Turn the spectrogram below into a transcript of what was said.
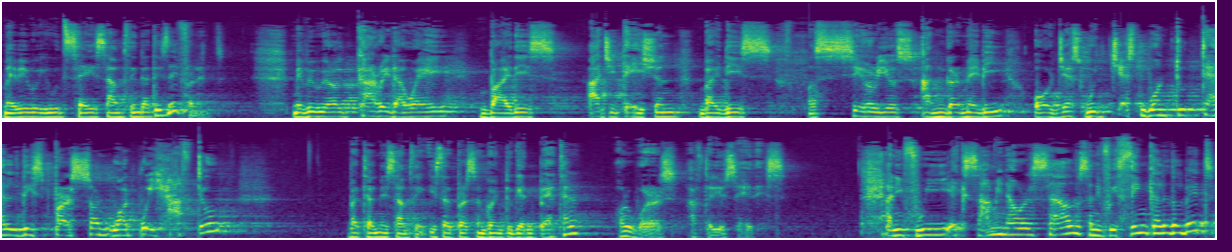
maybe we would say something that is different. Maybe we are all carried away by this agitation, by this uh, serious anger, maybe, or just we just want to tell this person what we have to. But tell me something is that person going to get better or worse after you say this? And if we examine ourselves and if we think a little bit,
